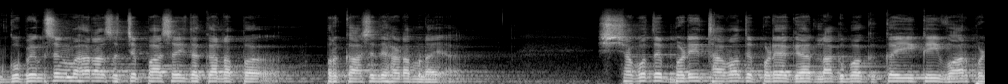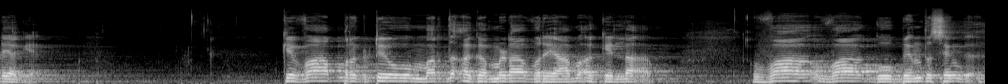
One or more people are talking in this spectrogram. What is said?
ਗੋਬਿੰਦ ਸਿੰਘ ਮਹਾਰਾਜ ਸੱਚੇ ਪਾਤਸ਼ਾਹ ਜੀ ਦਾ ਕੱਲ ਆਪਾਂ ਪ੍ਰਕਾਸ਼ ਦਿਹਾੜਾ ਮਨਾਇਆ। ਸ਼ਬਦ ਤੇ ਬੜੇ ਥਾਵਾਂ ਤੇ ਪੜਿਆ ਗਿਆ, ਲਗਭਗ ਕਈ ਕਈ ਵਾਰ ਪੜਿਆ ਗਿਆ। ਕਿ ਵਾਹ ਪ੍ਰਗਟਿਓ ਮਰਦ ਅਗੰਮੜਾ, ਵਰਿਆਮ ਅਕੇਲਾ। ਵਾਹ ਵਾਹ ਗੋਬਿੰਦ ਸਿੰਘ,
